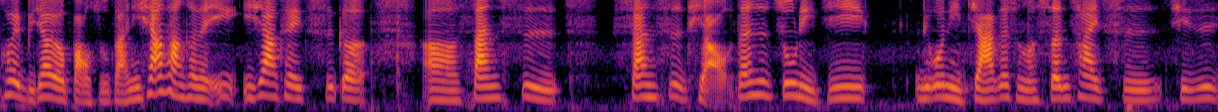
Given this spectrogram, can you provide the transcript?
会比较有饱足感。你香肠可能一一下可以吃个呃三四三四条，但是猪里脊。如果你夹个什么生菜吃，其实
